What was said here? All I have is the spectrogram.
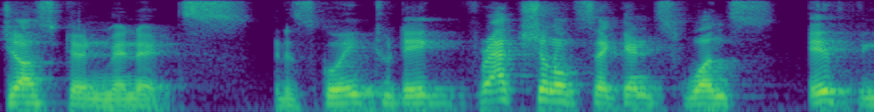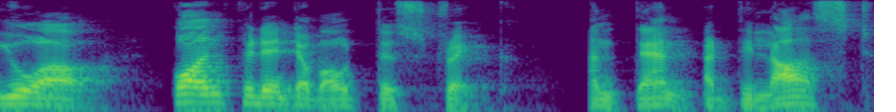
just in minutes. It is going to take fraction of seconds once if you are confident about this trick and then at the last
